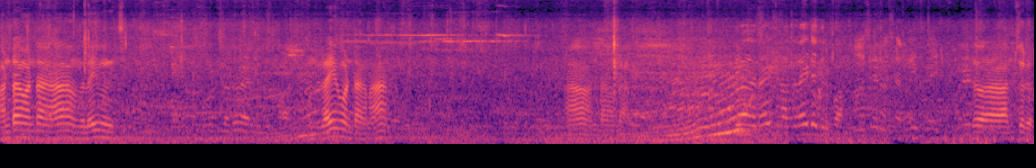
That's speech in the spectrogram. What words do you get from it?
வந்துட்டாங்க வந்துட்டாங்க அந்த லைவ் வந்துச்சு. அந்த லைவ் வந்துட்டாங்கண்ணா. ஆ வந்துட்டாங்க வந்துட்டாங்க இதோ அனுப்பிச்சிடு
